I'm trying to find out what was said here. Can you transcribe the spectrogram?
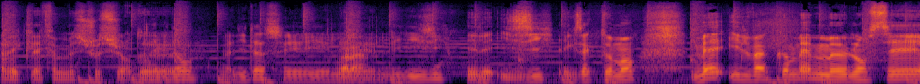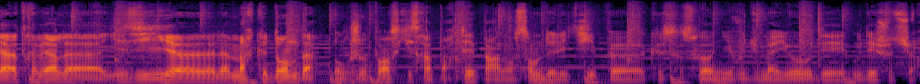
avec les fameuses chaussures de, l'Adidas et les, Voilà. les Yeezy. et les Easy, exactement. Mais il va quand même lancer à travers la Yeezy euh, la marque Donda. Donc je pense qu'il sera porté par l'ensemble de l'équipe, euh, que ce soit au niveau du maillot ou des, ou des chaussures.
